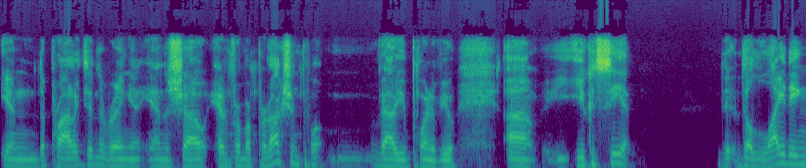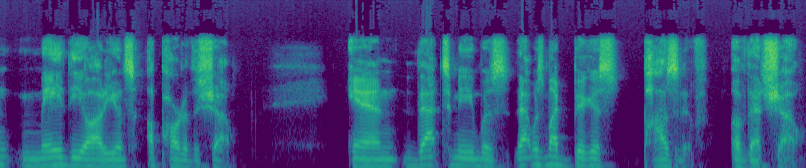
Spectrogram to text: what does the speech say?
in the product in the ring and, the show. And from a production po- value point of view, um, you could see it. The, the lighting made the audience a part of the show. And that to me was that was my biggest positive of that show.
